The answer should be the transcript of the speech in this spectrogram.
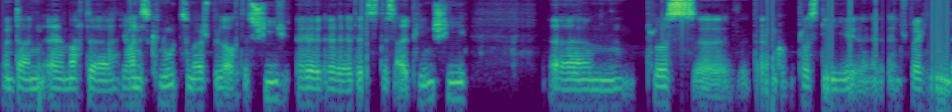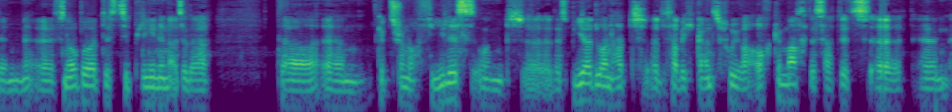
und dann äh, macht der Johannes Knut zum Beispiel auch das Ski, äh, äh das, das Alpinski ähm, plus, äh, plus die äh, entsprechenden äh, Snowboard-Disziplinen. Also da, da ähm, gibt es schon noch vieles. Und äh, das Biathlon hat, äh, das habe ich ganz früher auch gemacht. Das hat jetzt äh, ähm,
